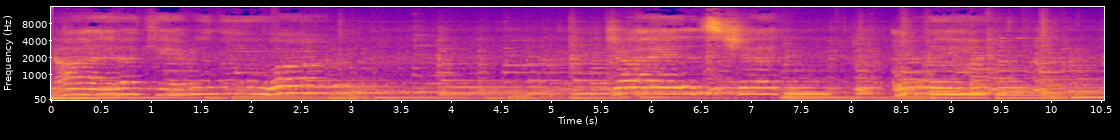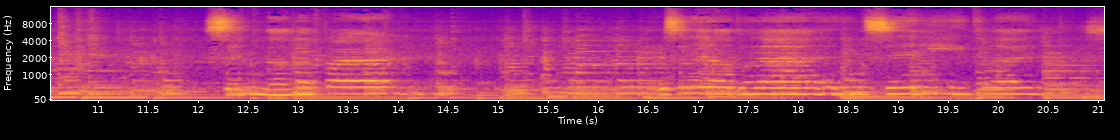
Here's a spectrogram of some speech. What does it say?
Not a care in the world. Just chatting away. city plus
